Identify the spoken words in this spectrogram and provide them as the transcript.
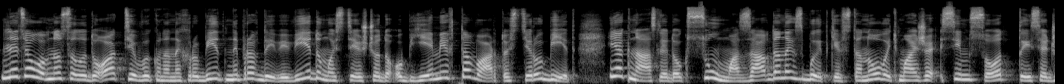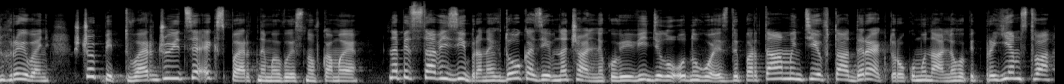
Для цього вносили до актів виконаних робіт неправдиві відомості щодо об'ємів та вартості робіт. Як наслідок, сума завданих збитків становить майже 700 тисяч гривень, що підтверджується експертними висновками. На підставі зібраних доказів начальникові відділу одного із департаментів та директору комунального підприємства,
